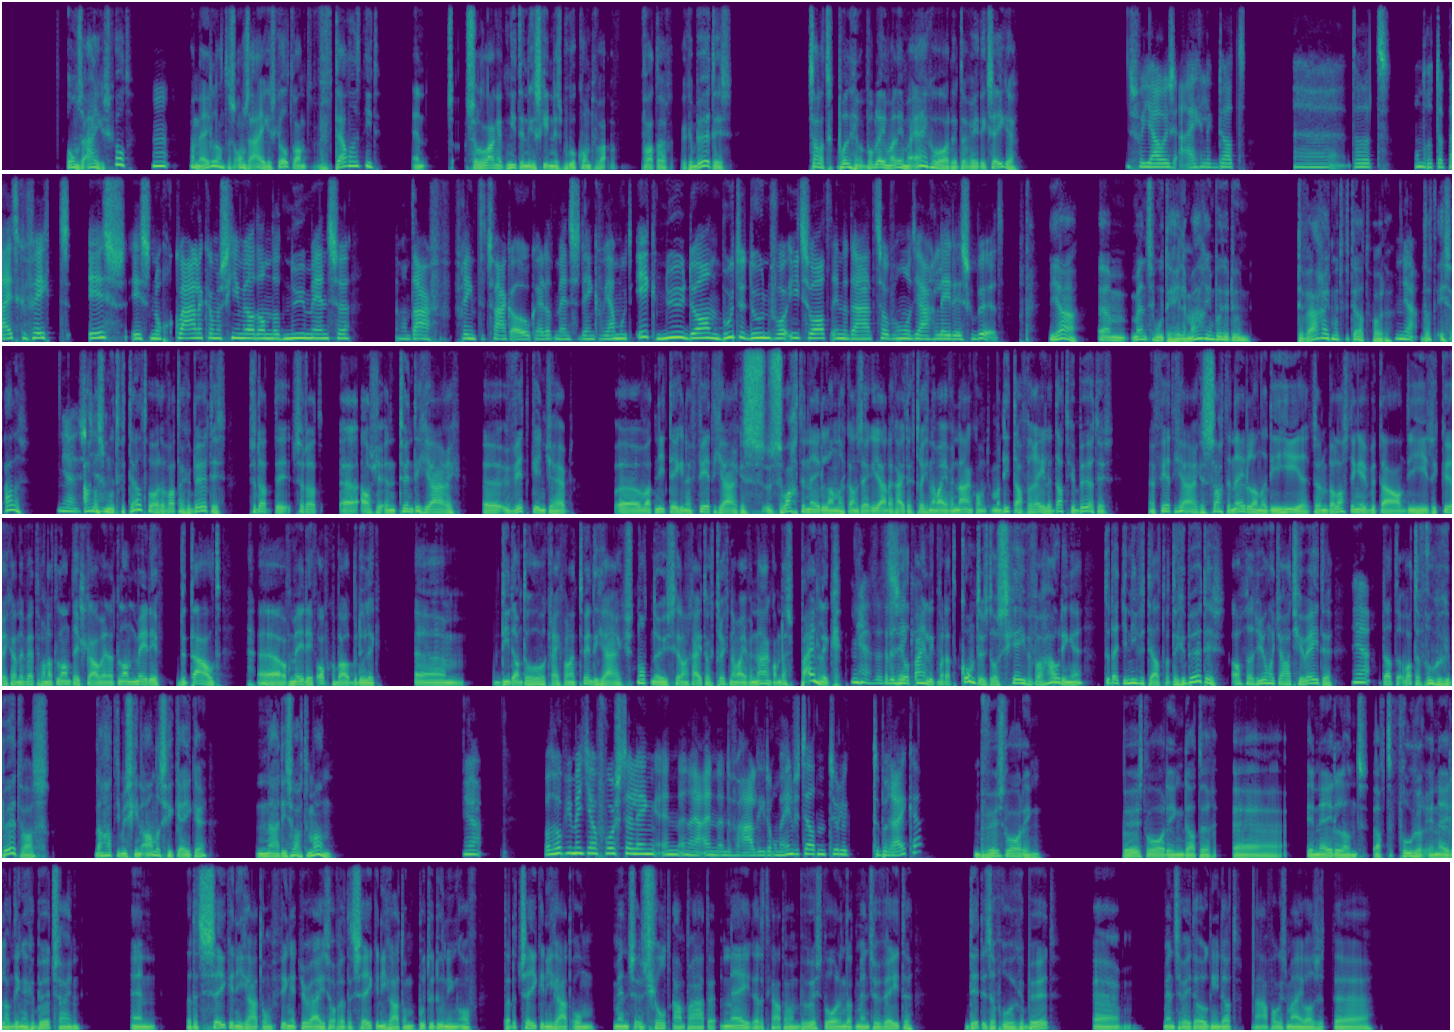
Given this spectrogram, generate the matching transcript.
onze eigen schuld. Hm. Van Nederland. Is onze eigen schuld. Want we vertellen het niet. En zolang het niet in de geschiedenisboeken komt wat, er gebeurd is. Zal het probleem, probleem alleen maar erger worden. Dat weet ik zeker. Dus voor jou is eigenlijk dat, uh, dat het onder het tapijt geveegd is, is nog kwalijker misschien wel dan dat nu mensen, want daar wringt het vaak ook, hè, dat mensen denken van ja, moet ik nu dan boete doen voor iets wat inderdaad zoveel honderd jaar geleden is gebeurd? Ja, um, mensen moeten helemaal geen boete doen. De waarheid moet verteld worden. Ja. Dat is alles. Juist, alles ja. moet verteld worden wat er gebeurd is. Zodat, de, zodat uh, als je een 20-jarig uh, wit kindje hebt, uh, wat niet tegen een 40-jarige zwarte Nederlander kan zeggen: ja, dan ga je toch terug naar waar je vandaan komt. Maar die taferelen, dat gebeurd is. Een 40-jarige zwarte Nederlander die hier zijn belasting heeft betaald, die hier zich keurig aan de wetten van het land heeft gehouden en het land mede heeft betaald, uh, of mede heeft opgebouwd bedoel ik, um, die dan te horen krijgt van een 20-jarige snotneus, dan ga je toch terug naar waar je vandaan komt. Dat is pijnlijk. Ja, dat, dat is zeker. heel pijnlijk, maar dat komt dus door scheve verhoudingen, doordat je niet vertelt wat er gebeurd is. Of dat jongetje had geweten ja. dat wat er vroeger gebeurd was, dan had hij misschien anders gekeken naar die zwarte man. Ja. Wat hoop je met jouw voorstelling en, en, nou ja, en de verhalen die je eromheen vertelt natuurlijk te bereiken? Bewustwording. Bewustwording dat er uh, in Nederland, of vroeger in Nederland dingen gebeurd zijn. En dat het zeker niet gaat om vingertje wijzen, of dat het zeker niet gaat om boetedoening, of dat het zeker niet gaat om mensen een schuld aanpraten. Nee, dat het gaat om een bewustwording, dat mensen weten, dit is er vroeger gebeurd. Uh, mensen weten ook niet dat, nou volgens mij was het uh,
